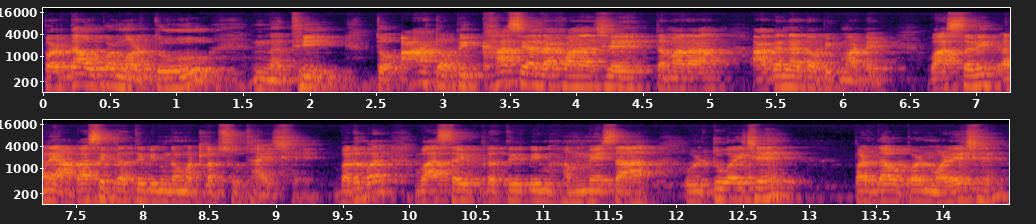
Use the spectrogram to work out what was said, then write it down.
પડદા ઉપર મળતું નથી. તો આ ટોપિક ખાસ યાદ રાખવાના છે તમારા આગળના ટોપિક માટે. વાસ્તવિક અને આભાસી પ્રતિબિંબનો મતલબ શું થાય છે? બરોબર? વાસ્તવિક પ્રતિબિંબ હંમેશા ઉલટું હોય છે, પડદા ઉપર મળે છે.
